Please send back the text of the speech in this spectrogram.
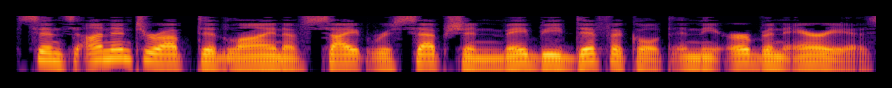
Since uninterrupted line-of-sight reception may be difficult in the urban areas,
